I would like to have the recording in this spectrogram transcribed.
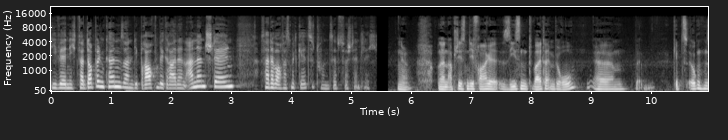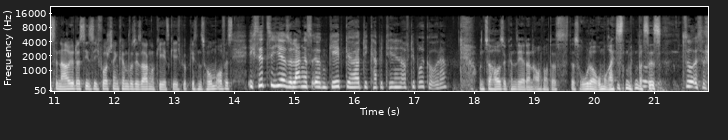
die wir nicht verdoppeln können, sondern die brauchen wir gerade an anderen Stellen. Das hat aber auch was mit Geld zu tun, selbstverständlich. Ja. Und dann abschließend die Frage, Sie sind weiter im Büro. Ähm, Gibt es irgendein Szenario, das Sie sich vorstellen können, wo Sie sagen, okay, jetzt gehe ich wirklich ins Homeoffice? Ich sitze hier, solange es irgend geht, gehört die Kapitänin auf die Brücke, oder? Und zu Hause können Sie ja dann auch noch das, das Ruder rumreißen, wenn was so, ist. So ist es.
